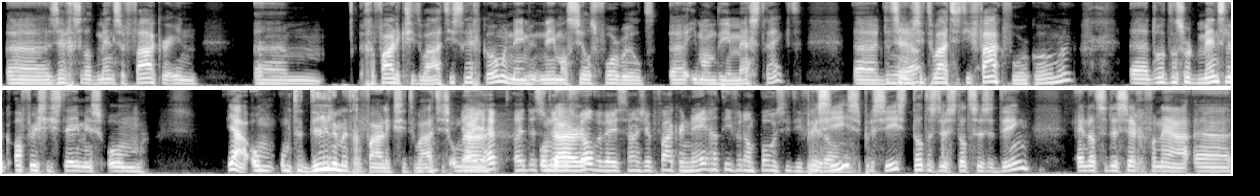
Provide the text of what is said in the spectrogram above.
eh, zeggen ze dat mensen vaker in ehm, gevaarlijke situaties terechtkomen. Neem, neem als sales voorbeeld eh, iemand die een mes trekt. Dat zijn Ja. situaties die vaak voorkomen. Eh, dat het een soort menselijk afweersysteem is om, ja, om, om te dealen met gevaarlijke situaties. Om ja, daar, je hebt, dus om dat daar- is wel bewezen trouwens. Je hebt vaker negatieve dan positieve Precies, precies. Dat is, dus, dat is dus het ding. En dat ze dus zeggen van, nou ja, eh,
